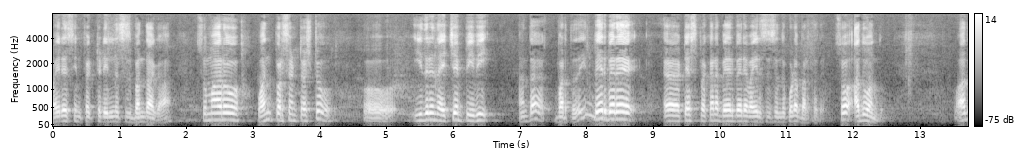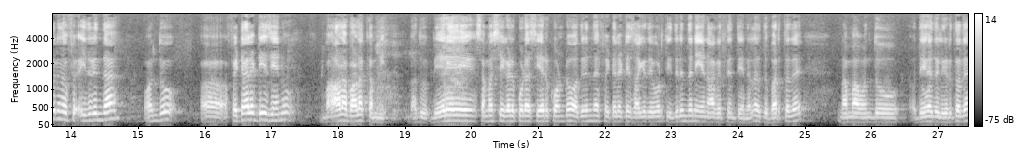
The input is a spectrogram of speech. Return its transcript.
ವೈರಸ್ ಇನ್ಫೆಕ್ಟೆಡ್ ಇಲ್ನೆಸಸ್ ಬಂದಾಗ ಸುಮಾರು ಒನ್ ಪರ್ಸೆಂಟಷ್ಟು ಇದರಿಂದ ಎಚ್ ಎಂ ಪಿ ವಿ ಅಂತ ಬರ್ತದೆ. ಇನ್ನು ಬೇರೆ ಬೇರೆ ಟೆಸ್ಟ್ ಪ್ರಕಾರ ಬೇರೆ ಬೇರೆ ವೈರಸಸ್ ಕೂಡ ಬರ್ತದೆ. ಸೊ ಅದು ಒಂದು. ಆದ್ದರಿಂದ ಇದರಿಂದ ಒಂದು ಫೆಟಾಲಿಟೀಸ್ ಏನು ಬಹಳ ಬಹಳ ಕಮ್ಮಿ. ಅದು ಬೇರೆ ಸಮಸ್ಯೆಗಳು ಕೂಡ ಸೇರಿಕೊಂಡು ಅದರಿಂದ ಫೆಟಾಲಿಟೀಸ್ ಆಗಿದೆ ಹೊರತು ಇದರಿಂದನೇ ಏನಾಗುತ್ತೆ ಅಂತ ಏನಲ್ಲ. ಅದು ಬರ್ತದೆ. ನಮ್ಮ ಒಂದು ದೇಹದಲ್ಲಿ ಇರ್ತದೆ.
